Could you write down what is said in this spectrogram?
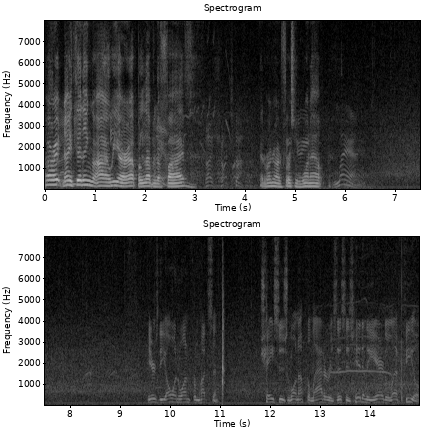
All right, ninth inning. Uh, we are up 11 to 5. Got a runner on first with one out. Here's the 0-1 from Hudson. Chases one up the ladder as this is hit in the air to left field.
